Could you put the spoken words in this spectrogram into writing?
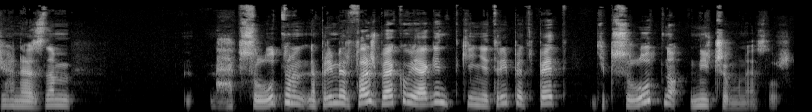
ja ne znam, apsolutno, na primjer, flashbackovi agentkinje 355 je apsolutno ničemu ne služe.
